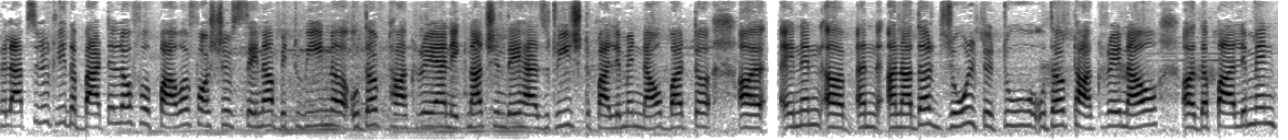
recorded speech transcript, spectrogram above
Well, absolutely. The battle of power for Shiv Sena between uh, Uddhav Thackeray and Eknath Shinde has reached parliament now. But uh, uh, in an, uh, an, another jolt to Uddhav Thackeray now, uh, the parliament,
